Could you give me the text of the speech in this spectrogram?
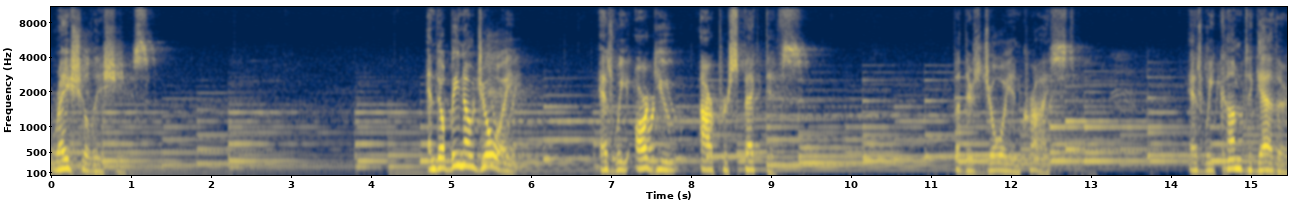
racial issues. And there'll be no joy as we argue our perspectives. But there's joy in Christ as we come together.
